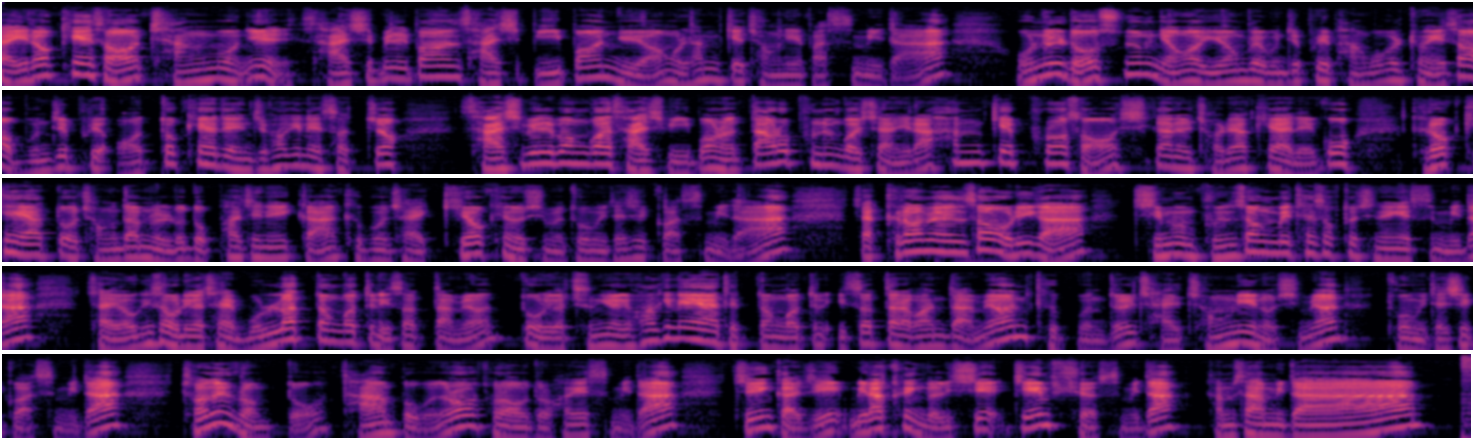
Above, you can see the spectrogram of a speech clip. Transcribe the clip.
자, 이렇게 해서 장문 1, 41번, 42번 유형 우리 함께 정리해 봤습니다. 오늘도 수능 영어 유형별 문제풀이 방법을 통해서 문제풀이 어떻게 해야 되는지 확인했었죠. 41번과 42번은 따로 푸는 것이 아니라 함께 풀어서 시간을 절약해야 되고 그렇게 해야 또 정답률도 높아지니까 그 분 잘 기억해 놓으시면 도움이 되실 것 같습니다. 자, 그러면서 우리가 지문 분석 및 해석도 진행했습니다. 자, 여기서 우리가 잘 몰랐던 것들이 있었다면 또 우리가 중요하게 확인해야 됐던 것들이 있었다라고 한다면 그분들 잘 정리해 놓으시면 도움이 되실 것 같 습니다. 저는 그럼 또 다음 부분으로 돌아오도록 하겠습니다. 지금까지 미라클 잉글리시의 제임스 쇼였습니다. 감사합니다.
